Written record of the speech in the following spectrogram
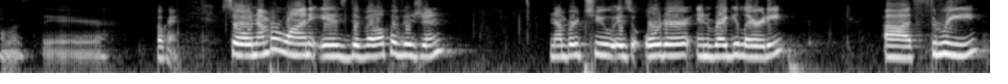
almost there. Okay. So number one is develop a vision. Number two is order and regularity. Uh, three,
